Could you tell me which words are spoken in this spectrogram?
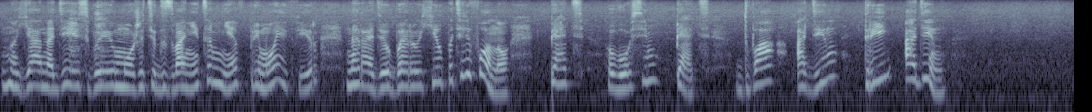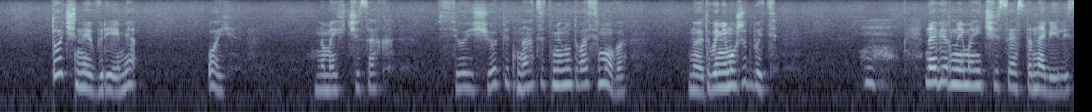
но я надеюсь, вы можете дозвониться мне в прямой эфир на радио Бэрроу Хилл по телефону 585 2131. Точное время... Ой, на моих часах все еще 15 минут восьмого. Но этого не может быть. Наверное, мои часы остановились.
